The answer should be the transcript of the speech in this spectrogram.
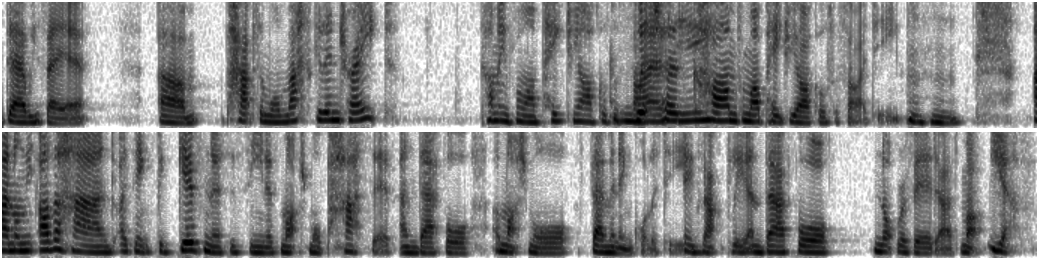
dare we say it, um, perhaps a more masculine trait Coming from our patriarchal society. which has come from our patriarchal society. hmm And on the other hand, I think forgiveness is seen as much more passive and therefore a much more feminine quality. Exactly, and therefore not revered as much. Yes.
